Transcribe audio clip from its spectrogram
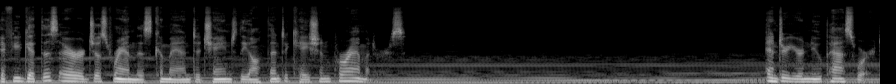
If you get this error, just ran this command to change the authentication parameters. Enter your new password.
